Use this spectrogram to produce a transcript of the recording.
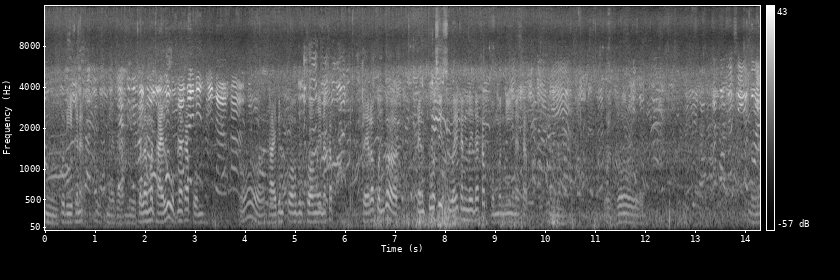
อืมพอดีคณะนะครับนี่กำลังมาถ่ายรูปนะครับผม โอ้ ถ่ายเป็นกองเป็นกองเลยนะครับ แต่ละคนก็แต่งตัวสวยๆกันเลยนะครับ ผมวันนี้นะครับโอ้โหนี่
